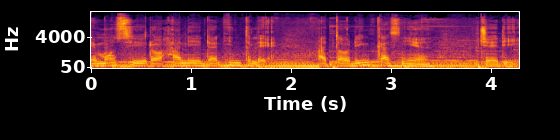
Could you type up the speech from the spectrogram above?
emosi, rohani dan intelek atau ringkasnya jadi.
